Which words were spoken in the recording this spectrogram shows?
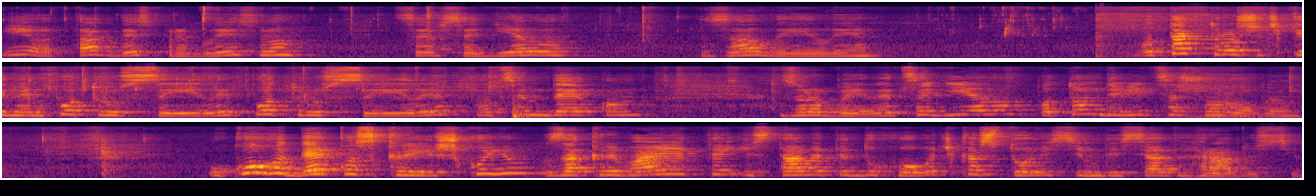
І отак десь приблизно це все діло залили. Отак трошечки ним потрусили, потрусили оцим деком. Зробили це діло. Потім дивіться, що робимо. У кого деко з кришкою, закриваєте і ставите духовочка 180 градусів.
